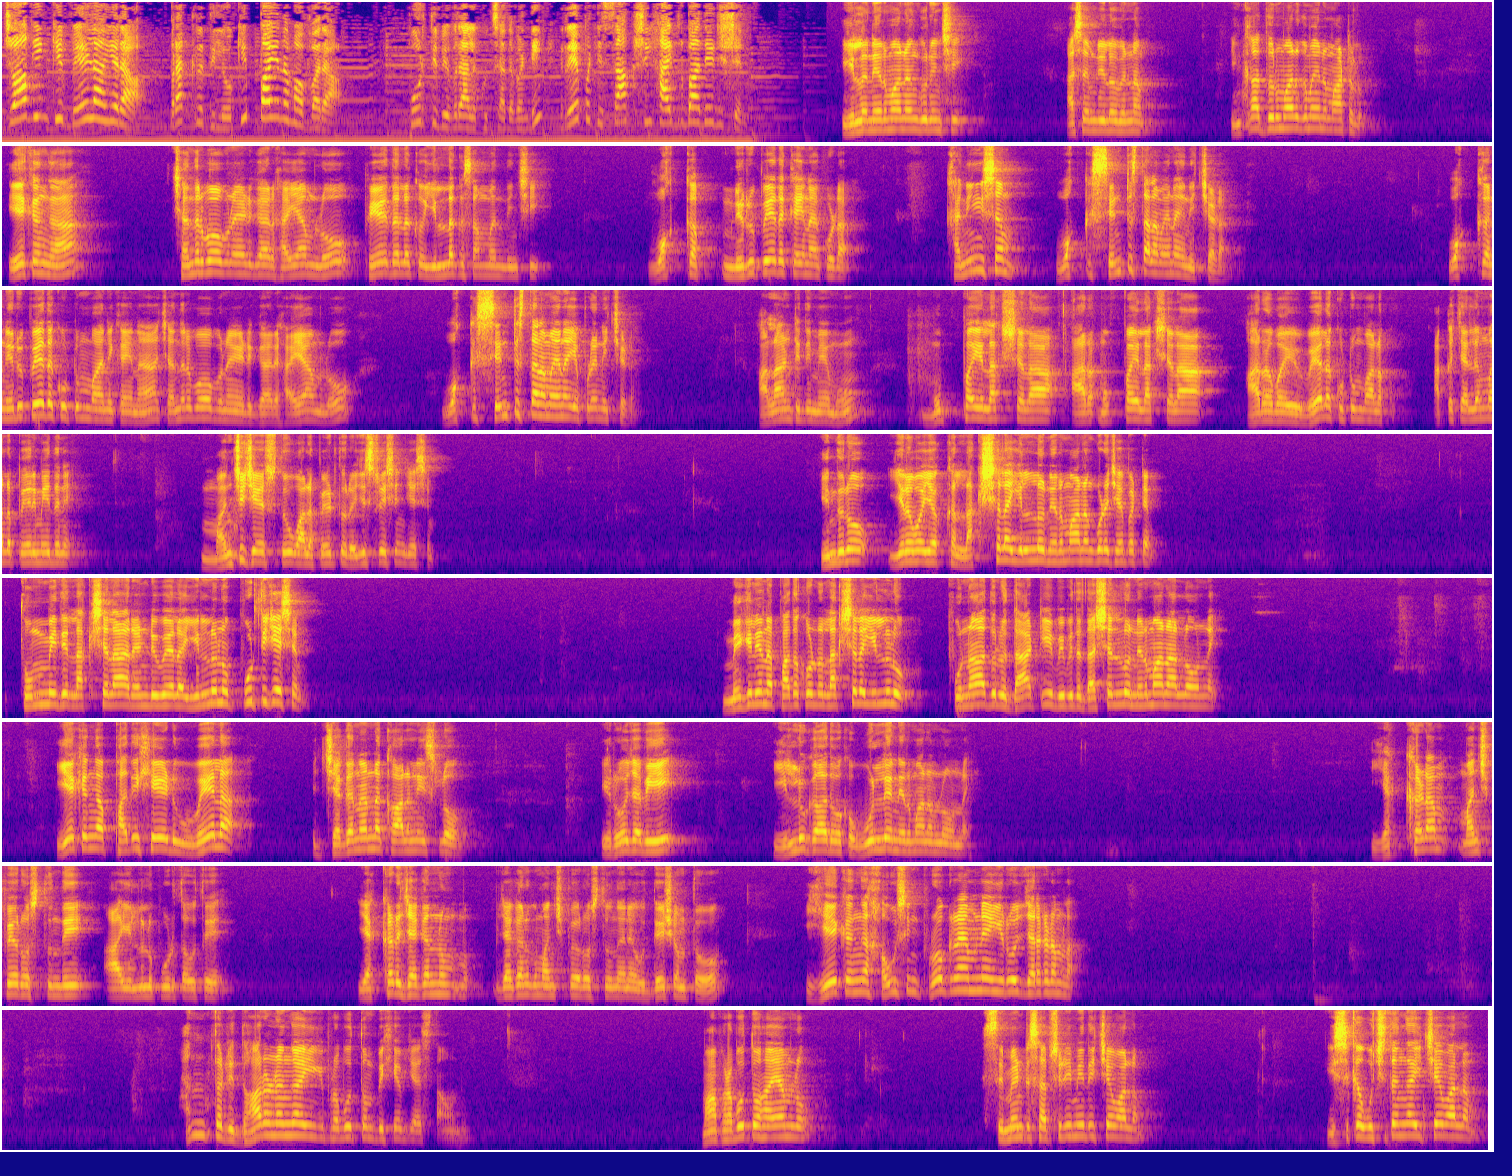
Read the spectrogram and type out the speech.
జాగింగ్కి వేళాయరా ప్రకృతిలోకి పయనమవ్వరా. పూర్తి వివరాలకు చదవండి రేపటి సాక్షి హైదరాబాద్ ఎడిషన్. ఇళ్ళ నిర్మాణం గురించి అసెంబ్లీలో విన్నాం. ఇంకా దుర్మార్గమైన మాటలు. ఏకంగా చంద్రబాబు నాయుడు గారి హయాంలో పేదలకు ఇళ్ళకు సంబంధించి ఒక్క నిరుపేదకైనా కూడా కనీసం ఒక్క సెంటు స్థలమైనా ఆయన ఇచ్చాడా? ఒక్క నిరుపేద కుటుంబానికైనా చంద్రబాబు నాయుడు గారి హయాంలో ఒక్క సెంటు స్థలమైనా ఎప్పుడైనా ఇచ్చాడు? అలాంటిది మేము ముప్పై లక్షల అర ముప్పై లక్షల అరవై వేల కుటుంబాలకు అక్క చెల్లెమ్మల పేరు మీదనే మంచి చేస్తూ వాళ్ళ పేరుతో రిజిస్ట్రేషన్ చేసాం ఇందులో ఇరవై ఒక్క లక్షల ఇళ్ళు నిర్మాణం కూడా చేపట్టాం. తొమ్మిది లక్షల రెండు వేల ఇళ్ళను పూర్తి చేశాం. మిగిలిన పదకొండు లక్షల ఇల్లులు పునాదులు దాటి వివిధ దశల్లో నిర్మాణాల్లో ఉన్నాయి. ఏకంగా పదిహేడు వేల జగనన్న కాలనీస్లో ఈరోజు అవి ఇల్లు కాదు ఒక ఊళ్ళే నిర్మాణంలో ఉన్నాయి. ఎక్కడ మంచి పేరు వస్తుంది ఆ ఇల్లులు పూర్తవుతే? ఎక్కడ జగన్ను జగన్కు మంచి పేరు వస్తుందనే ఉద్దేశంతో ఏకంగా హౌసింగ్ ప్రోగ్రామ్నే ఈరోజు జరగడంలా. అంతటి దారుణంగా ఈ ప్రభుత్వం బిహేవ్ చేస్తూ ఉంది. మా ప్రభుత్వ హయాంలో సిమెంట్ సబ్సిడీ మీద ఇచ్చేవాళ్ళం. ఇసుక ఉచితంగా ఇచ్చేవాళ్ళం.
